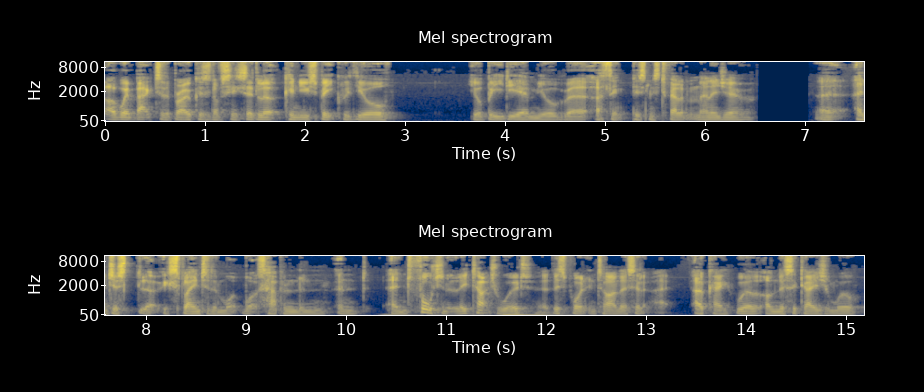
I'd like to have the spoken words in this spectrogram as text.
I went back to the brokers and obviously said, "Look, can you speak with your your BDM, your uh, I think business development manager, uh, and just look, explain to them what, what's happened?" And and and fortunately, touch wood, at this point in time, they said, uh, "Okay, well, on this occasion, we'll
